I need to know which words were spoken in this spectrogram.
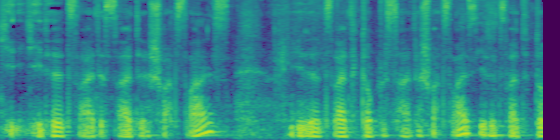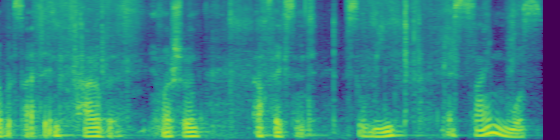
jede zweite Seite schwarz-weiß, jede zweite Doppelseite schwarz-weiß, jede zweite Doppelseite in Farbe. Immer schön abwechselnd, so wie es sein muss.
